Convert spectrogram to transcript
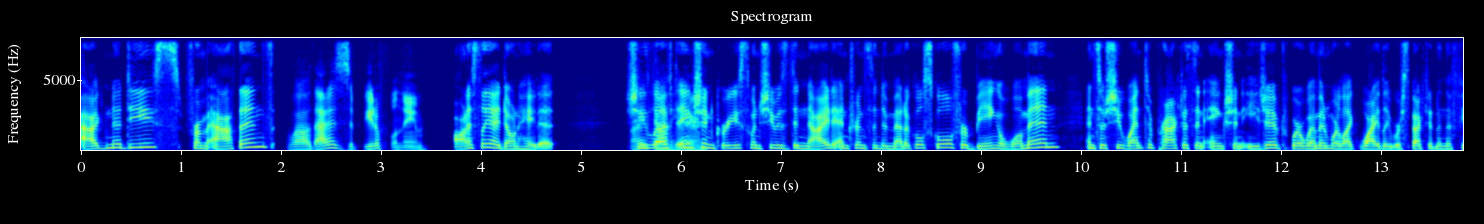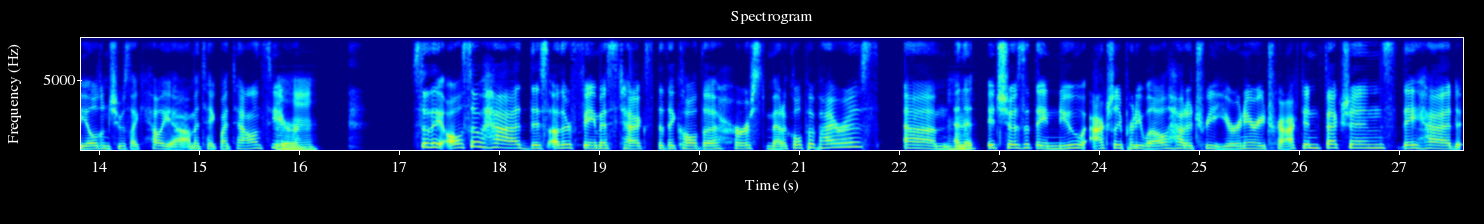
Agnodice from Athens. wow, that is a beautiful name. Honestly, I don't hate it. She left ancient Greece when she was denied entrance into medical school for being a woman. And so she went to practice in ancient Egypt where women were like widely respected in the field. And she was like, hell yeah, I'm going to take my talents here. Mhm. So they also had this other famous text that they call the Hearst Medical Papyrus. Um, Mhm. And it, it shows that they knew actually pretty well how to treat urinary tract infections. They had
